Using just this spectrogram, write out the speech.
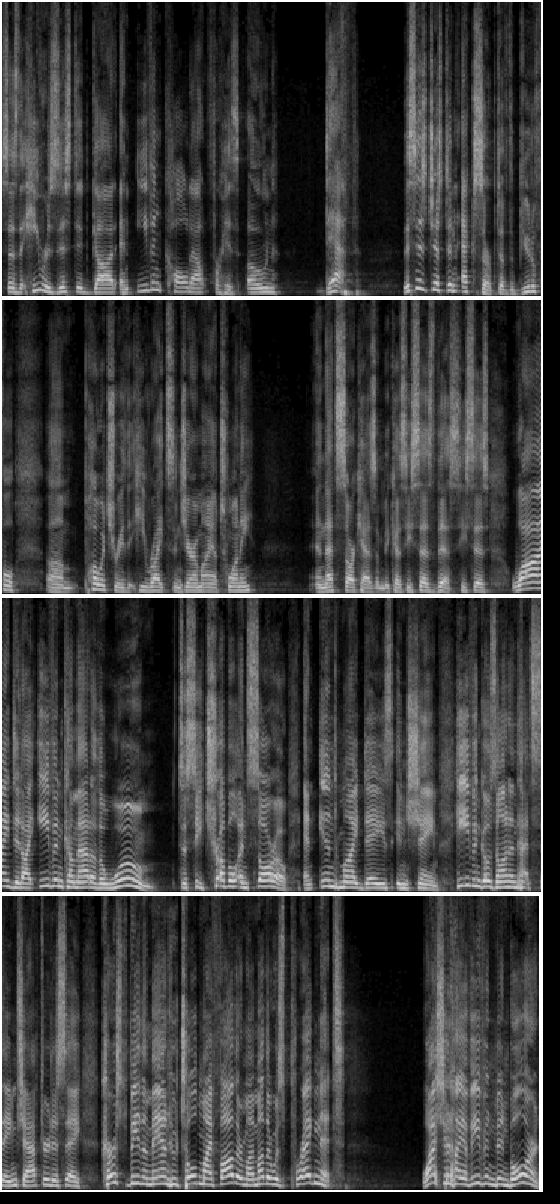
says that he resisted God and even called out for his own death. This is just an excerpt of the beautiful um, poetry that he writes in Jeremiah 20. And that's sarcasm because he says this He says, Why did I even come out of the womb? to see trouble and sorrow and end my days in shame. He even goes on in that same chapter to say, Cursed be the man who told my father my mother was pregnant. Why should I have even been born?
